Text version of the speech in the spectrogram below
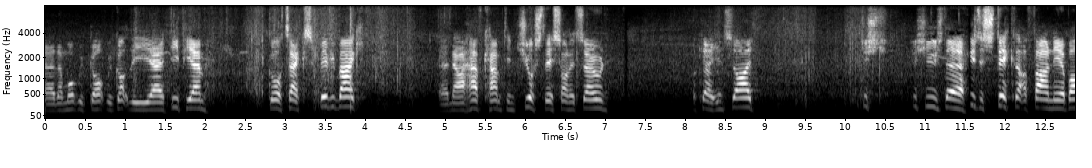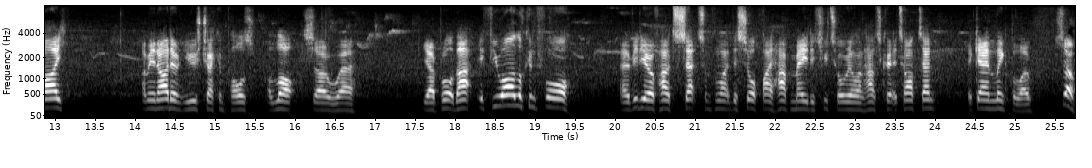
Uh, then what we've got, we've got the uh, DPM Gore-Tex bivy bag. Uh, now I have camped in just this on its own. Okay, inside, just just used a, used a stick that I found nearby. I mean, I don't use trekking poles a lot, so uh, yeah, I brought that. If you are looking for a video of how to set something like this up, I have made a tutorial on how to create a tarp tent. Again, link below. So,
